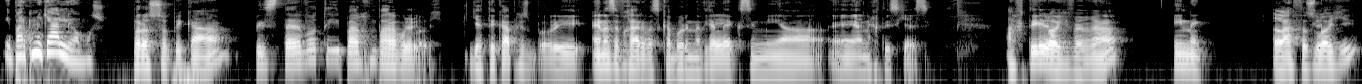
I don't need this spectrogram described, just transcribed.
Υπάρχουν και άλλοι όμως. Προσωπικά πιστεύω ότι υπάρχουν πάρα πολλοί λόγοι. Γιατί κάποιος μπορεί, ένα ζευγάρι βασικά μπορεί να διαλέξει μία ε, ανοιχτή σχέση. Αυτοί οι λόγοι βέβαια είναι λάθος λόγοι,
